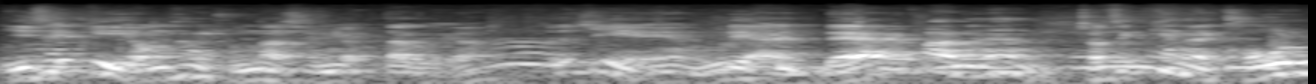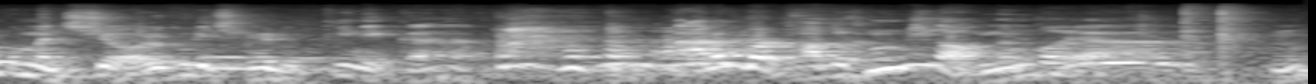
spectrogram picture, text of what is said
이 새끼 영상 존나 재미없다고요? 그지 우리 알- 내 알바는 저 새끼는 거울 보면 지 얼굴이 제일 웃기니까 다른 걸 봐도 흥미가 없는 거야 응?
